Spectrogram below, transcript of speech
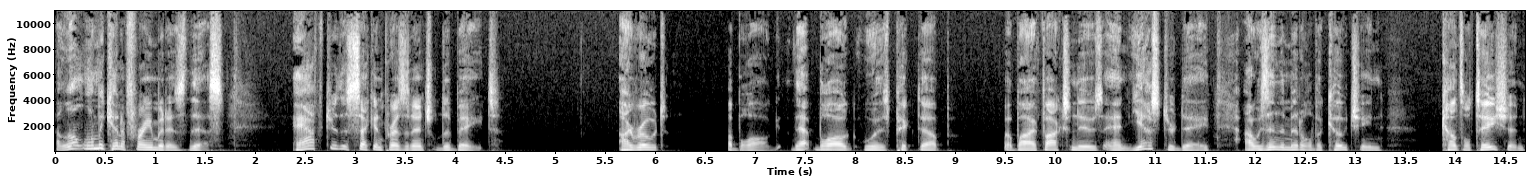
Uh, let, let me kind of frame it as this. After the second presidential debate, I wrote a blog. That blog was picked up by Fox News, and yesterday I was in the middle of a coaching consultation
